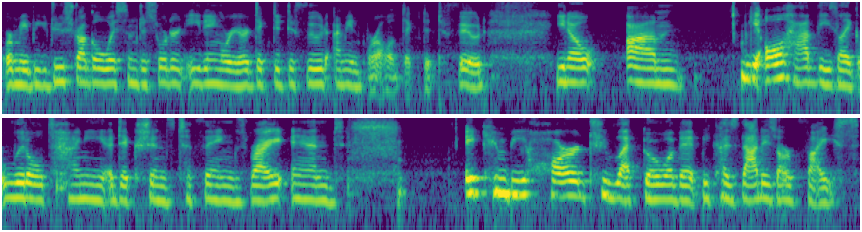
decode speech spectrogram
or maybe you do struggle with some disordered eating or you're addicted to food i mean we're all addicted to food you know um we all have these like little tiny addictions to things right and it can be hard to let go of it because that is our vice.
